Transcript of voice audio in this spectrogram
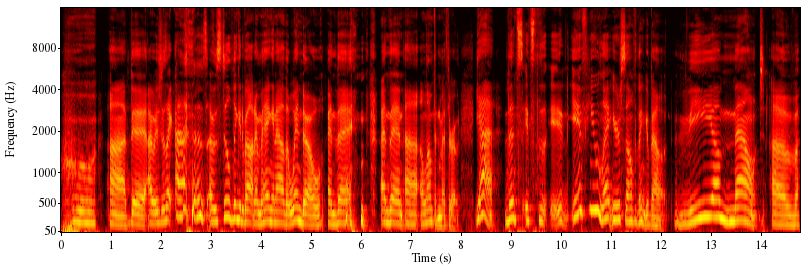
Whew, uh, the I was just like I was still thinking about him hanging out of the window, and then and then uh, a lump in my throat. Yeah, that's it's the it, if you let yourself think about the amount of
